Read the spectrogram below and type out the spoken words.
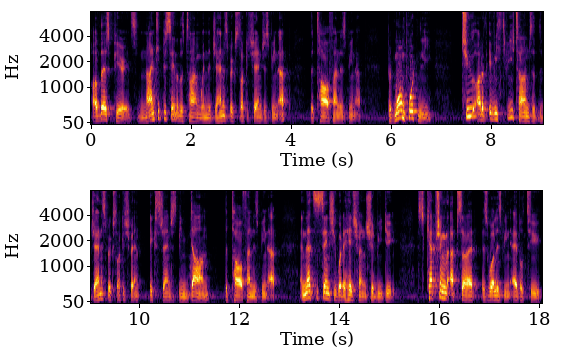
of those periods, 90% of the time when the Johannesburg Stock Exchange has been up, the Tower Fund has been up. But more importantly, two out of every three times that the Johannesburg Stock Exchange has been down, the Tower Fund has been up. And that's essentially what a hedge fund should be doing. Capturing the upside as well as being able to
